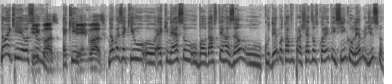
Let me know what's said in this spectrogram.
Não, é que, ô Silvio. Perigoso. É que, Perigoso. Não, mas é que, o, o é que nessa o, o Baldasso tem razão. O Cudê botava o Prachetes aos 45, eu lembro disso.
